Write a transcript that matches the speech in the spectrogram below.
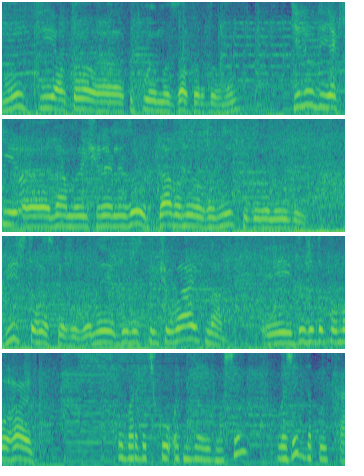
Ми ці авто е, купуємо за кордоном. Ті люди, які е, нам їх реалізують, да, вони розуміють, куди вони йдуть. Більш того скажу, вони дуже співчувають нам і дуже допомагають. У бардачку однієї з машин лежить записка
